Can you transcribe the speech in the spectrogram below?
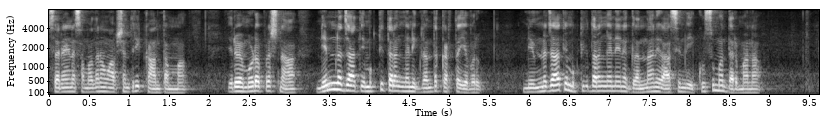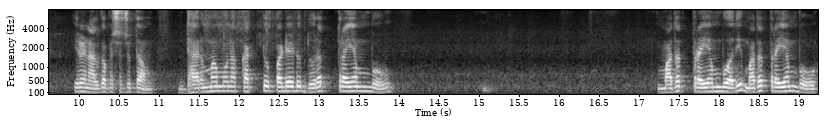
సరైన సమాధానం ఆప్షన్ త్రీ కాంతమ్మ. ఇరవై మూడో ప్రశ్న. నిమ్న జాతి ముక్తి తరంగని గ్రంథకర్త ఎవరు? నిమ్న జాతి ముక్తి తరంగనైన గ్రంథాన్ని రాసింది కుసుమ ధర్మన. ఇరవై నాలుగో ప్రశ్న చూద్దాం. ధర్మమున కట్టుపడేడు దురత్రయంబు మదత్రయంబు. అది మదత్రయంబు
